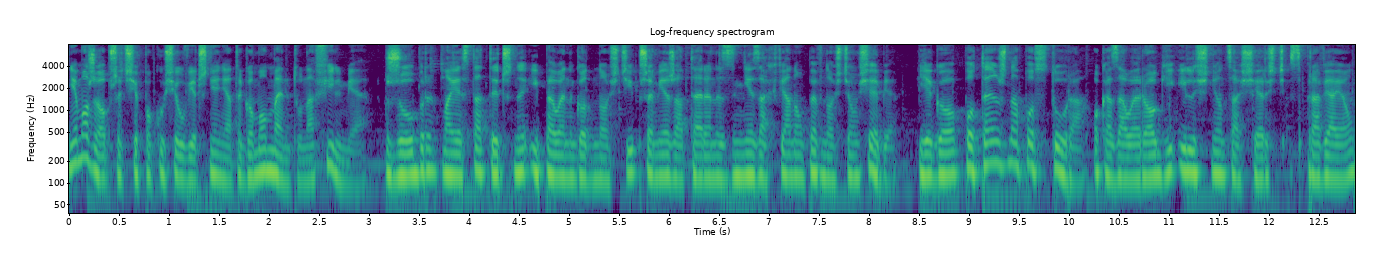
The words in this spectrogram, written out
nie może oprzeć się pokusie uwiecznienia tego momentu na filmie. Żubr, majestatyczny i pełen godności, przemierza teren z niezachwianą pewnością siebie. Jego potężna postura, okazałe rogi i lśniąca sierść sprawiają,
